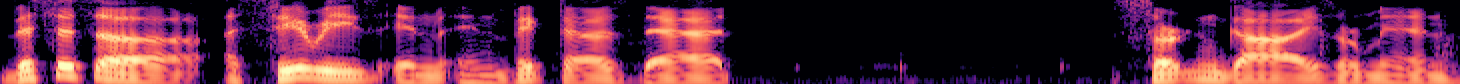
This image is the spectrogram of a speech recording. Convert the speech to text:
This is a, a series in Invictas that certain guys or men,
